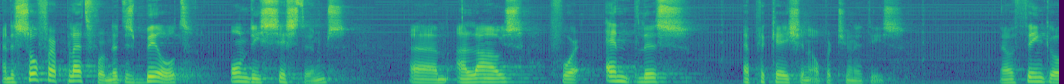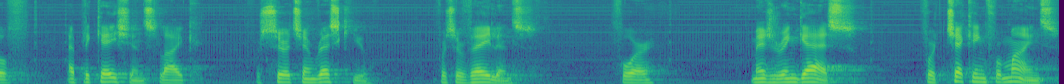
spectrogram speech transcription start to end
And the software platform that is built on these systems um, allows for endless application opportunities. Now think of applications like for search and rescue, for surveillance, for measuring gas, for checking for mines.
